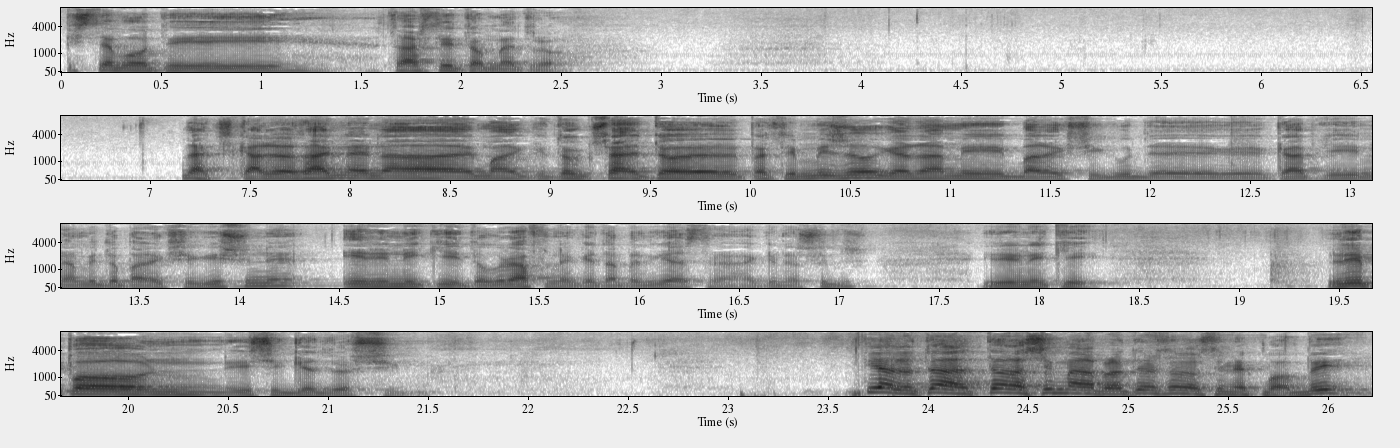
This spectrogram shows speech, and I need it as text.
Πιστεύω ότι θα έρθει το μέτρο. Εντάξει, καλό θα είναι να. Το, το υπενθυμίζω για να μην παρεξηγούνται κάποιοι να μην το παρεξηγήσουν. Ειρηνική. Το γράφουν και τα παιδιά στην ανακοίνωσή τους. Ειρηνική. Λοιπόν, η συγκέντρωση. Τι άλλο, τώρα, τώρα σήμερα προτείνω στην εκπομπή.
